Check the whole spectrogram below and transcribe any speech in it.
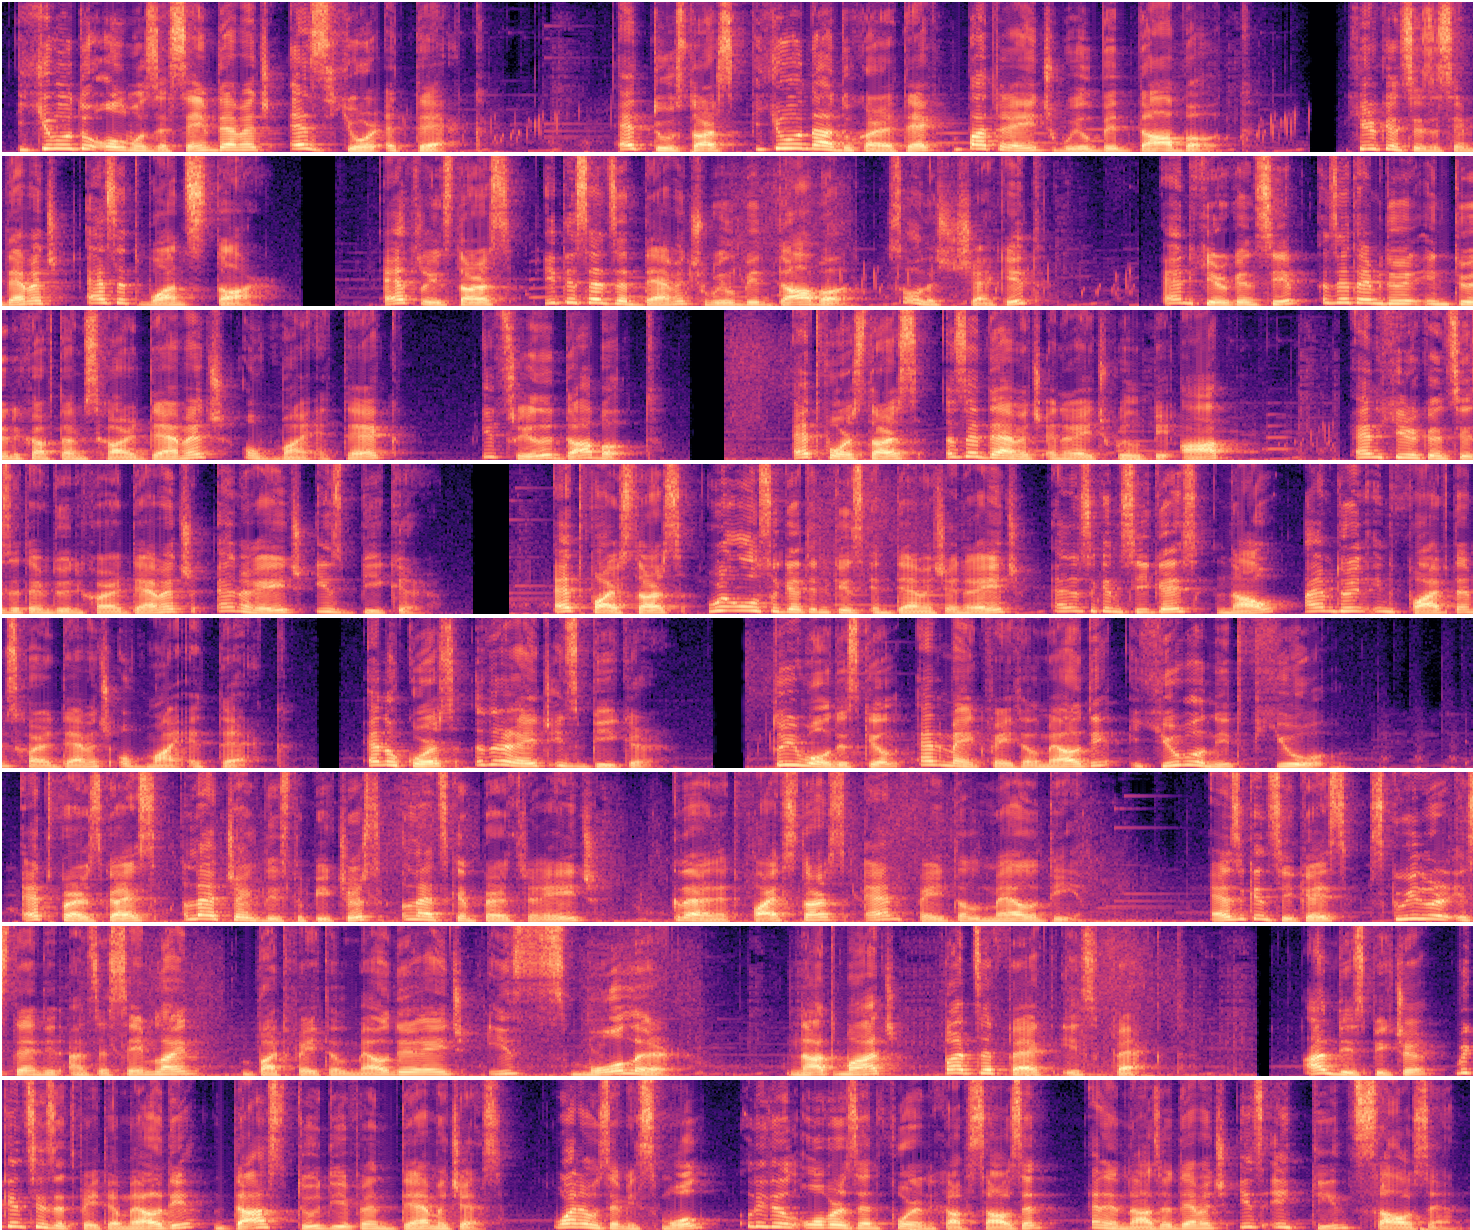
You will do almost the same damage as your attack. At 2 stars, you will not do hard attack, but range will be doubled. Here you can see the same damage as at 1 star. At 3 stars, it is said that damage will be doubled, so let's check it. And here you can see that I'm doing in 2.5 times higher damage of my attack. It's really doubled. At 4 stars, the damage and rage will be up. And here you can see that I'm doing higher damage and rage is bigger. At 5 stars, we'll also get increase in damage and rage, and as you can see guys, now I'm doing in 5 times higher damage of my attack. And of course, the rage is bigger. To evolve this skill and make Fatal Melody, you will need fuel. At first guys, let's check these two pictures, let's compare the rage, Clarinet 5 stars and Fatal Melody. As you can see guys, Squidward is standing on the same line, but Fatal Melody Rage is smaller. Not much, but the fact is fact. On this picture, we can see that Fatal Melody does two different damages. One of them is small, little over than 4500 and another damage is 18000.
